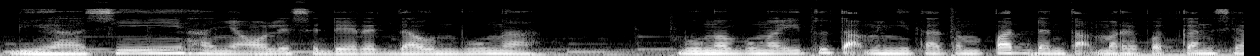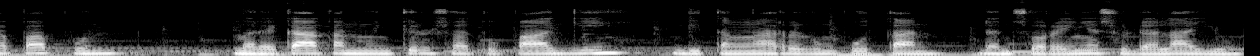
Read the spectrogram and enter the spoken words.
dihiasi hanya oleh sederet daun bunga. Bunga-bunga itu tak menyita tempat dan tak merepotkan siapa pun. Mereka akan muncul suatu pagi di tengah rerumputan dan sorenya sudah layu.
